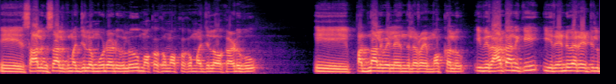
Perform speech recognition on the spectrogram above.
ఈ సాలుగు సాలుగు మధ్యలో మూడు అడుగులు మొక్కకు మొక్కకు మధ్యలో ఒక అడుగు ఈ పద్నాలుగు వేల ఎనిమిది ఇరవై మొక్కలు ఇవి రావటానికి ఈ రెండు వెరైటీలు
